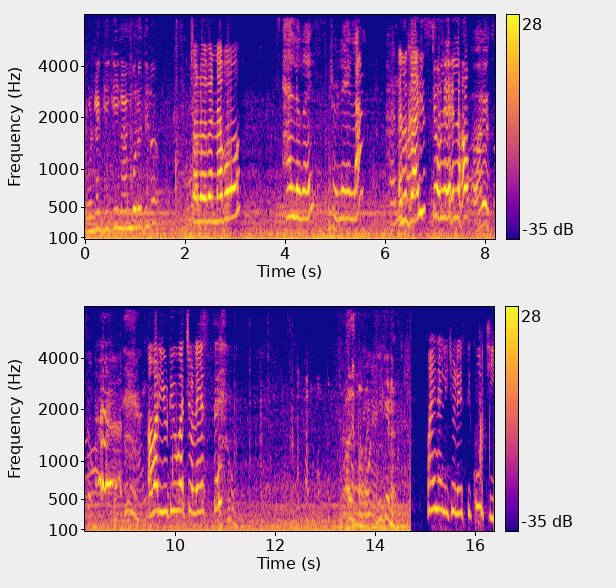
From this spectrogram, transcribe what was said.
কোনটা কি কি নাম বলেছিল? চলো এবার নাবো হ্যালো গাইস চলে এলাম। হ্যালো গাইস চলে এলাম। আমার ইউটিউবার চলে এসছে। ফাইনালি চলে এসেছি করছি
